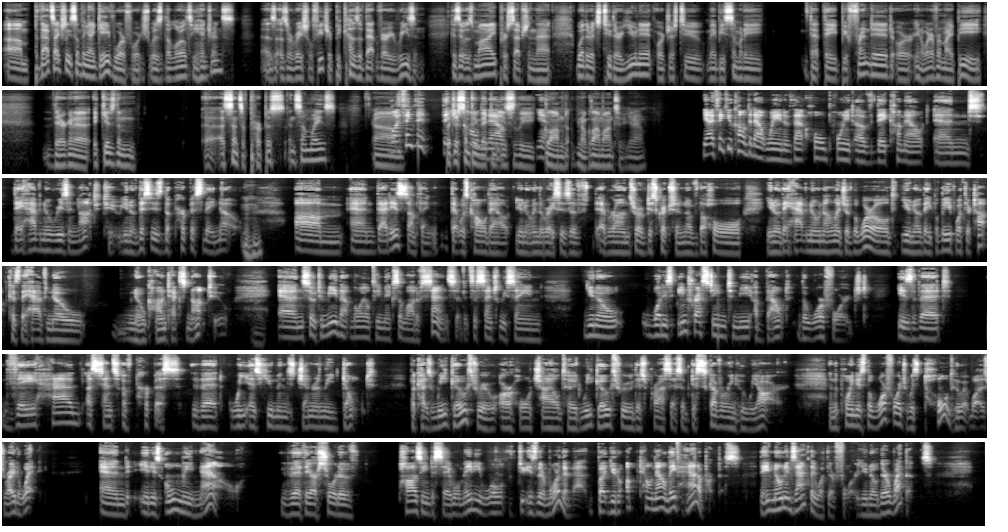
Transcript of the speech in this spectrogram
um, but that's actually something I gave Warforged was the loyalty hindrance as as a racial feature because of that very reason. Because it was my perception that whether it's to their unit or just to maybe somebody that they befriended or you know whatever it might be, they're gonna it gives them a, a sense of purpose in some ways. Um, well, I think that, that but just something they can out. easily Yeah. glom you know glom onto. You know. Yeah, I think you called it out, Wayne, of that whole point of they come out and they have no reason not to. You know, this is the purpose they know. hmm Um, and that is something that was called out, you know, in the races of Eberron sort of description of the whole, you know, they have no knowledge of the world, you know, they believe what they're taught because they have no no context not to. And so to me that loyalty makes a lot of sense if it's essentially saying, you know, what is interesting to me about the Warforged is that they had a sense of purpose that we as humans generally don't. Because we go through our whole childhood, we go through this process of discovering who we are. And the point is, the Warforged was told who it was right away. And it is only now that they are sort of pausing to say, well, maybe, well, is there more than that? But, you know, up till now, they've had a purpose. They've known exactly what they're for, you know, their weapons.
